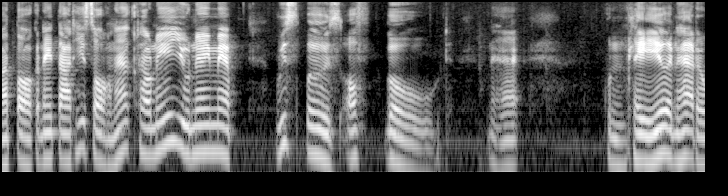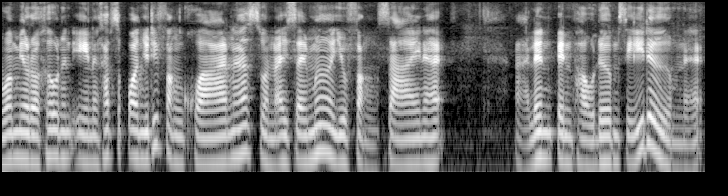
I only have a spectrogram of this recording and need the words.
มาต่อกันในตาที่ 2 นะคราวนี้อยู่ในแมป Whispers of Gold นะฮะคุณเพลเยอร์นะฮะหรือว่า Miracle นั่นเองนะครับ สปอนอยู่ที่ฝั่งขวานะฮะส่วนไอไซเมอร์อยู่ฝั่งซ้ายนะฮะเล่นเป็นเผ่าเดิมสีเดิมนะฮะ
